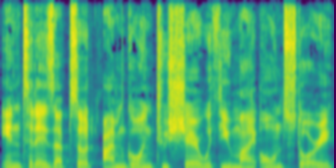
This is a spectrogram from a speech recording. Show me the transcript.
in today's episode, I'm going to share with you my own story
